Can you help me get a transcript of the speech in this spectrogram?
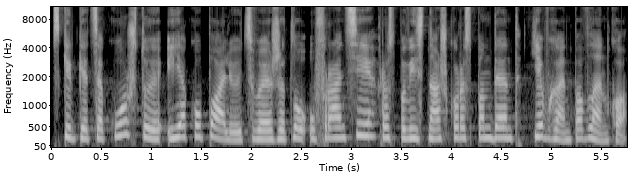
Скільки це коштує і як опалюють своє житло у Франції, розповість наш кореспондент Євген Павленко.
